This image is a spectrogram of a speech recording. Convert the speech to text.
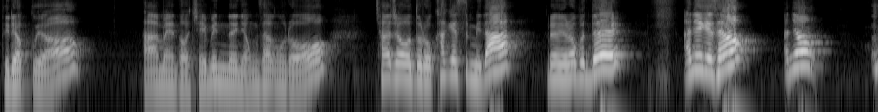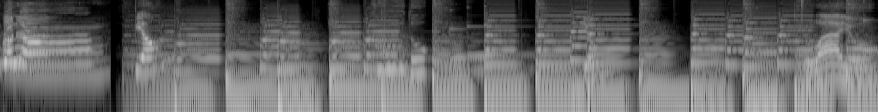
드렸고요. 다음에 더 재밌는 영상으로 찾아오도록 하겠습니다. 그럼 여러분들 안녕히 계세요. 안녕. 안녕. 뿅 구독 뿅 좋아요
